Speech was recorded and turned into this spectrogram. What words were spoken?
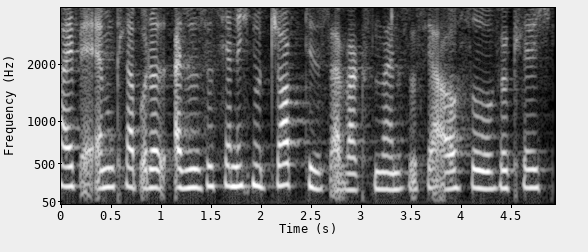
5 AM Club oder, also es ist ja nicht nur Job, dieses Erwachsensein, es ist ja auch so wirklich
